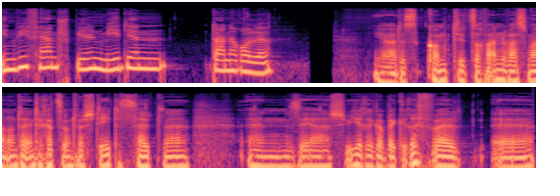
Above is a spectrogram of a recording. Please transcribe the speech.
inwiefern spielen Medien da eine Rolle? Ja, das kommt jetzt auch an, was man unter Integration versteht. Das ist halt äh, ein sehr schwieriger Begriff, weil äh,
